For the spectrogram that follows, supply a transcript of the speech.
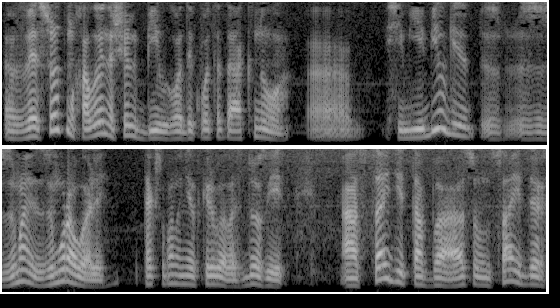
Весот Мухалой нашел Билго, так вот это окно э, семьи Билги замуровали, так, чтобы оно не открывалось. Доз есть. А сайди табас, он сайдер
